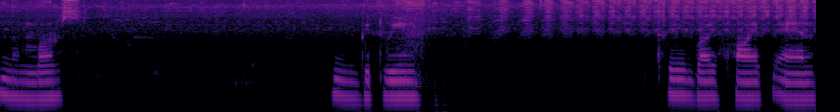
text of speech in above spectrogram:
Numbers. Between 3 by 5 and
